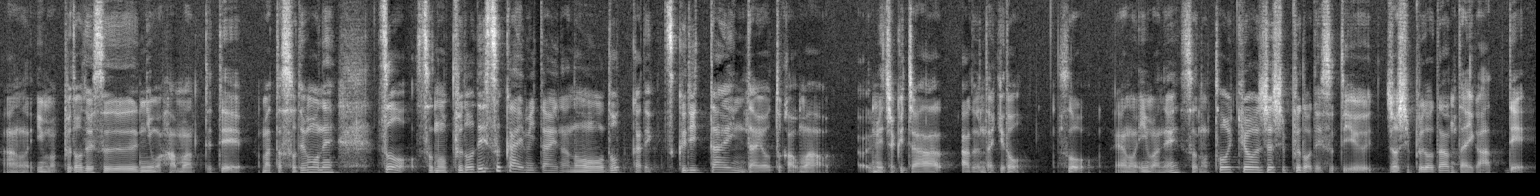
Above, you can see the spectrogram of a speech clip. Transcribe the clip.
あの今プロレスにもハマっててまたそれもねそうそのプロレス界みたいなのをどっかで作りたいんだよとかまあめちゃくちゃあるんだけどそうあの今ねその東京女子プロレスっていう女子プロ団体があって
